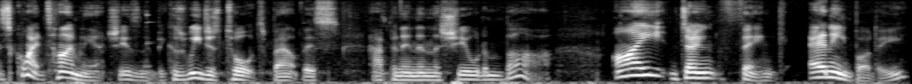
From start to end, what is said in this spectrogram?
it's quite timely, actually, isn't it? Because we just talked about this happening in the Shield and Bar. I don't think anybody.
